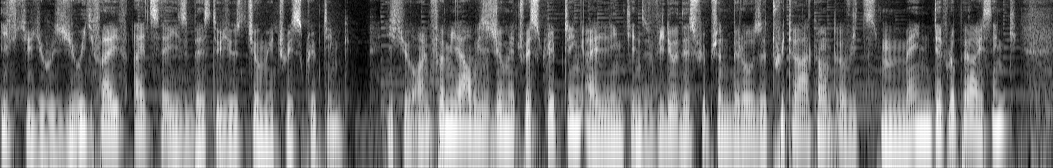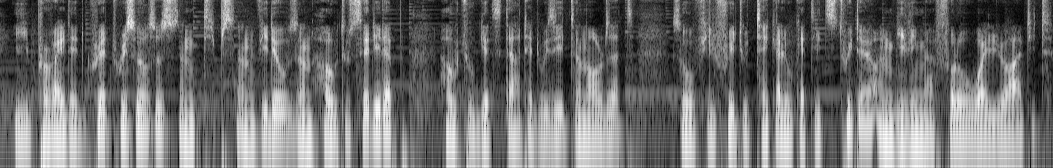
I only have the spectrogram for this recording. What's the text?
If you use UE5, I'd say it's best to use geometry scripting. If you're unfamiliar with geometry scripting, I'll link in the video description below the Twitter account of its main developer, I think. He provided great resources and tips and videos on how to set it up, how to get started with it and all that, so feel free to take a look at its Twitter and give him a follow while you're at it.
